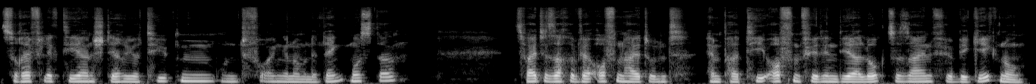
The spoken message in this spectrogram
zu reflektieren, Stereotypen und voreingenommene Denkmuster. Zweite Sache wäre Offenheit und Empathie, offen für den Dialog zu sein, für Begegnung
